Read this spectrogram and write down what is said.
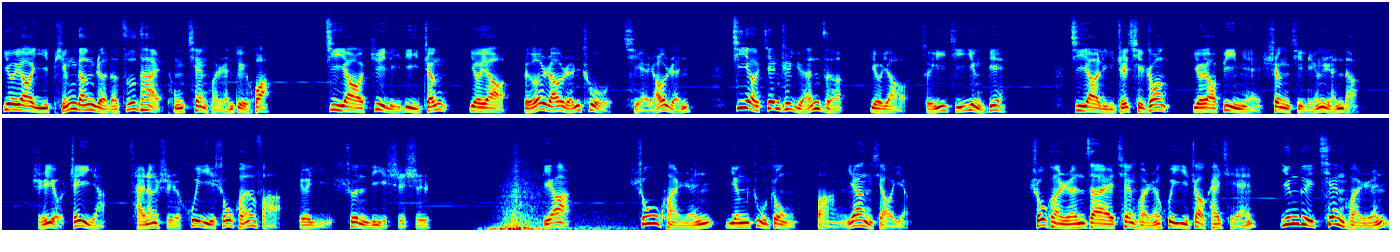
又要以平等者的姿态同欠款人对话；既要据理力争，又要得饶人处且饶人；既要坚持原则，又要随机应变；既要理直气壮，又要避免盛气凌人等。只有这样，才能使会议收款法得以顺利实施。第二，收款人应注重榜样效应。收款人在欠款人会议召开前，应对欠款人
